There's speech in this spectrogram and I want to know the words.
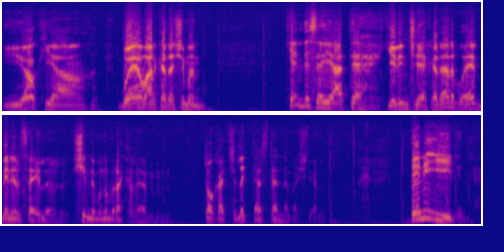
Yok ya, bu ev arkadaşımın. Kendi seyahate gelinceye kadar bu ev benim sayılır. Şimdi bunu bırakalım. Tokatçılık derslerine başlayalım. Beni iyi dinle.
